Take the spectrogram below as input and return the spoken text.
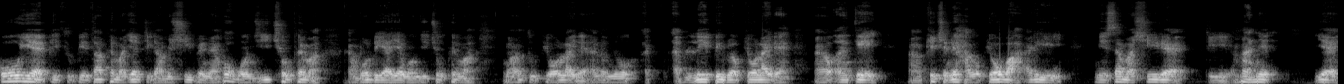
ကိုယ့်ရဲ့ပြည်သူပြည်သားဖက်မှာရက်တည်တာမရှိဘဲနဲ့ဟိုဝန်ကြီးချုပ်ဖက်မှာကမ္ဘောဒီးယားရဲ့ဝန်ကြီးချုပ်ဖက်မှာငါတို့သူပြောလိုက်တယ်အဲ့လိုမျိုးအလေးပေးပြီးတော့ပြောလိုက်တယ်အဲ့တော့ NK ဖြစ်ချင်တဲ့ဟာကိုပြောပါအဲ့ဒီနေဆက်မှာရှိတဲ့ဒီအမှတ်နှစ်ရဲ့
